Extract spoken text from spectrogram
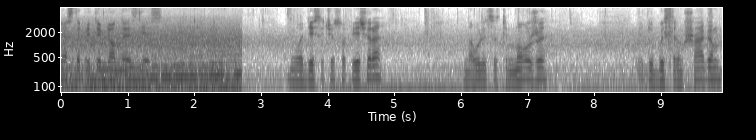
место притемненное здесь. Вот 10 часов вечера. На улице темно уже. Иду быстрым шагом.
